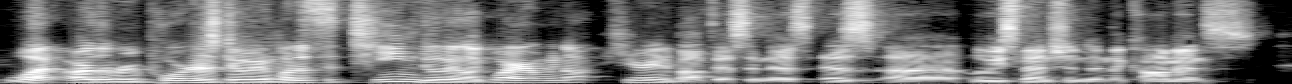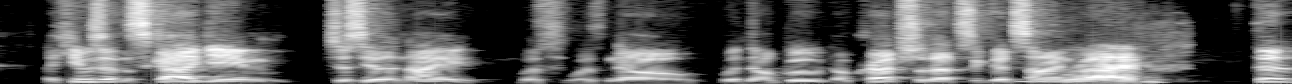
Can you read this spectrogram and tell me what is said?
what are the reporters doing? What is the team doing? Like, why are we not hearing about this? And as as uh, Luis mentioned in the comments, like he was at the Sky game just the other night with with no with no boot, no crutch, so that's a good sign. Right. But the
